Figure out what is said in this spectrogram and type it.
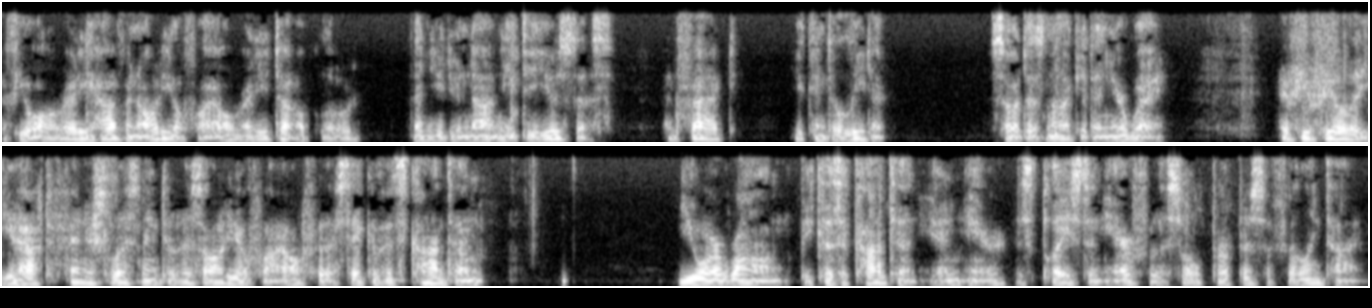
If you already have an audio file ready to upload, then you do not need to use this. In fact, you can delete it, so it does not get in your way. If you feel that you have to finish listening to this audio file for the sake of its content, you are wrong because the content in here is placed in here for the sole purpose of filling time.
